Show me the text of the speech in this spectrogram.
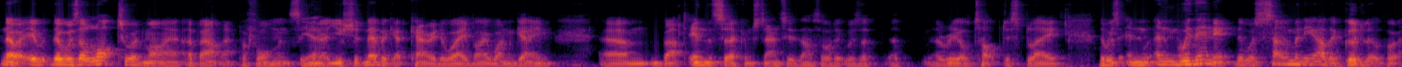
no, it, there was a lot to admire about that performance. Yeah. You know, you should never get carried away by one game. Um, but in the circumstances, I thought it was a, a, a real top display. There was, and, and within it, there were so many other good little.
